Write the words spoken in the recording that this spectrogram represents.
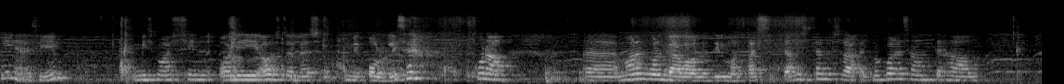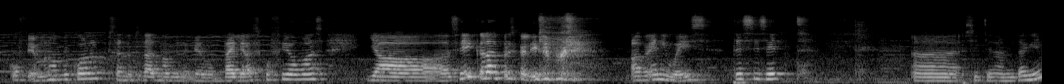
teine asi, mis ma ostsin, oli ausalt öeldes olulisem, kuna äh, ma olen kolm päeva olnud ilma tassita, mis tähendab seda, et ma pole saanud teha kohvi joomal hommikul, mis tähendab seda, et ma pean käima väljas kohvi joomas ja see ikka läheb päris kalliks lõpuks. aga anyways, this is it äh,. siit ei näe midagi.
